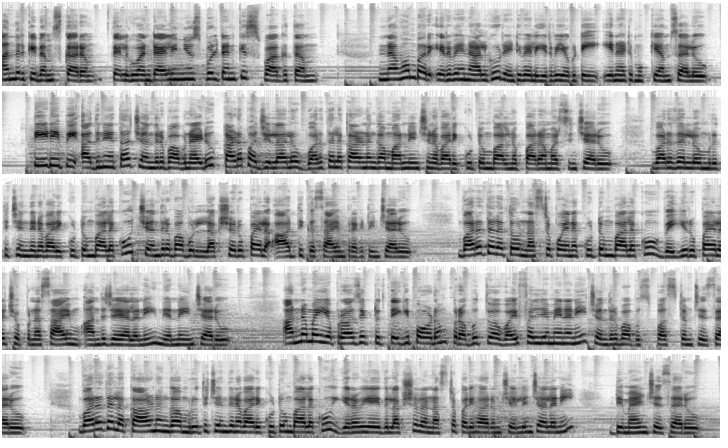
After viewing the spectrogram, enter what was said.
అందరికీ నమస్కారం. Telugu one daily news బులెటిన్కి స్వాగతం. నవంబర్ ఇరవై నాలుగు రెండు వేల ఇరవై ఒకటి ఈనాటి ముఖ్యాంశాలు. టీడీపీ అధినేత చంద్రబాబు నాయుడు కడప జిల్లాలో వరదల కారణంగా మరణించిన వారి కుటుంబాలను పరామర్శించారు. వరదల్లో మృతి చెందిన వారి కుటుంబాలకు చంద్రబాబు లక్ష రూపాయల ఆర్థిక సాయం ప్రకటించారు. వరదలతో నష్టపోయిన కుటుంబాలకు వెయ్యి రూపాయల చొప్పున సాయం అందజేయాలని నిర్ణయించారు. అన్నమయ్య ప్రాజెక్టు తెగిపోవడం ప్రభుత్వ వైఫల్యమేనని చంద్రబాబు స్పష్టం చేశారు. వరదల కారణంగా మృతి చెందిన వారి కుటుంబాలకు ఇరవై ఐదు లక్షల నష్టపరిహారం చెల్లించాలని డిమాండ్ చేశారు.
